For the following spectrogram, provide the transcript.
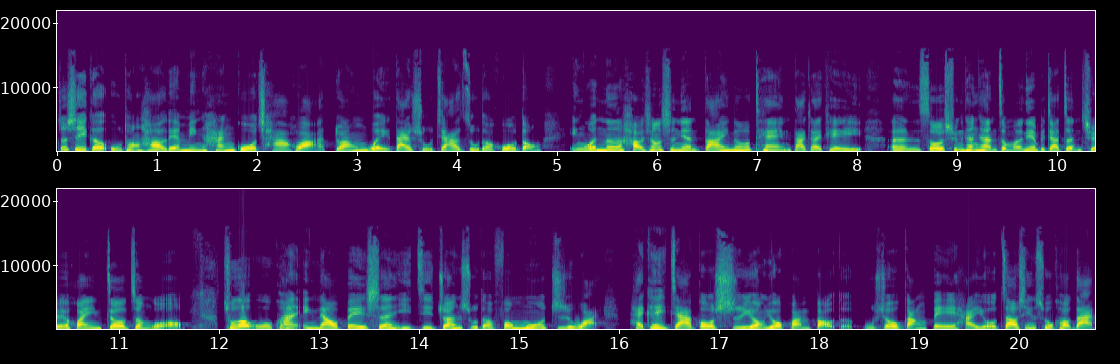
这是一个梧桐号联名韩国插画短尾袋鼠家族的活动，英文呢好像是念 Dino Ten，大家可以嗯搜寻看看怎么念比较正确，欢迎纠正我哦。除了五款饮料杯身以及专属的封膜之外，还可以加购实用又环保的不锈钢杯，还有造型束口袋，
